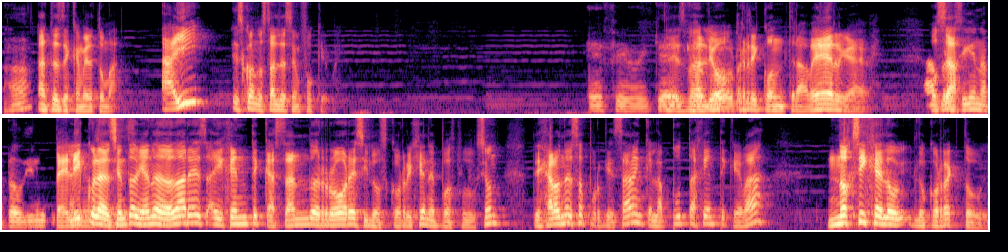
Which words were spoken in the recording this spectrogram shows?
Ajá. Antes de cambiar de toma. Ahí es cuando está el desenfoque, güey. F, güey. Les valió recontraverga, güey. Ah, o sea, siguen aplaudiendo película de 100 millones de dólares, hay gente cazando errores y los corrigen en postproducción. Dejaron eso porque saben que la puta gente que va no exige lo, correcto, güey.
